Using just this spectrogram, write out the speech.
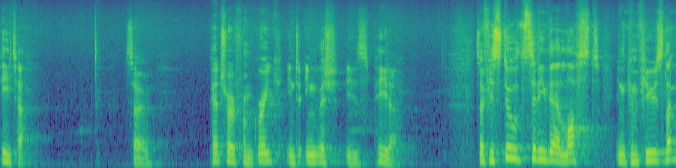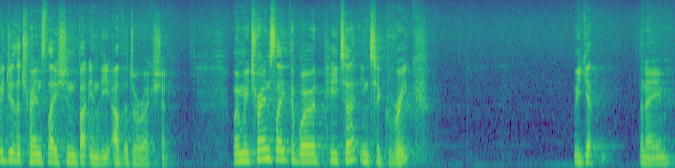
Peter. So, Petro from Greek into English is Peter. So, if you're still sitting there lost and confused, let me do the translation, but in the other direction. When we translate the word Peter into Greek, we get the name.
